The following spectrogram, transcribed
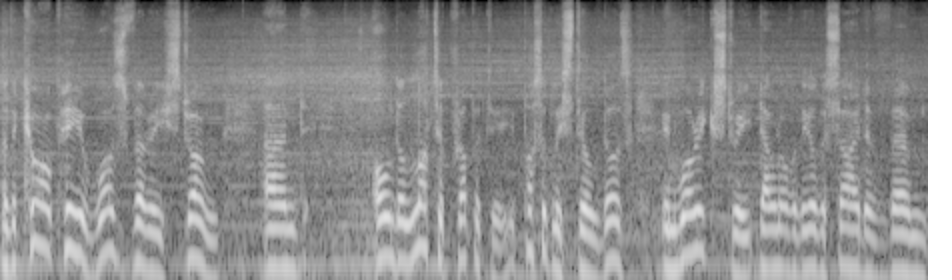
And the co-op here was very strong and owned a lot of property, it possibly still does, in Warwick Street, down over the other side of um,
